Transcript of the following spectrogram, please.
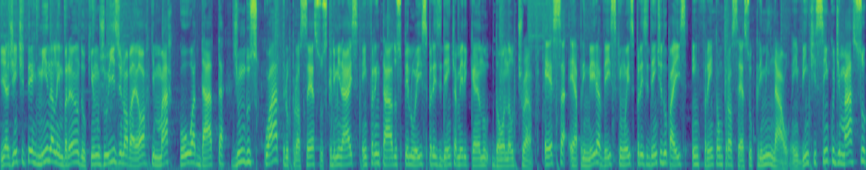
E a gente termina lembrando que um juiz de Nova York marcou a data de um dos quatro processos criminais enfrentados pelo ex-presidente americano Donald Trump. Essa é a primeira vez que um ex-presidente do país enfrenta um processo criminal. Em 25 de março,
